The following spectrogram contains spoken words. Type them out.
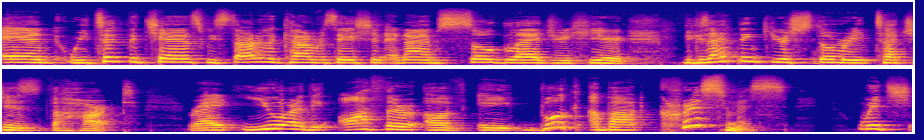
And we took the chance, we started the conversation, and I am so glad you're here because I think your story touches the heart, right? You are the author of a book about Christmas, which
